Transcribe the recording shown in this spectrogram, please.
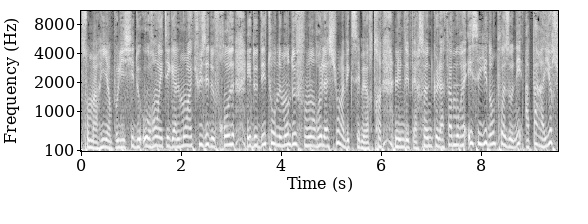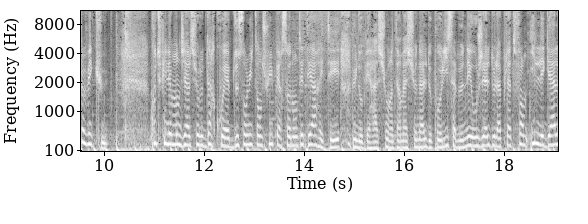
Son mari, un policier de haut rang, est également accusé de fraude et de détournement de fonds en relation avec meurtres. L'une des personnes que la femme aurait essayé d'empoisonner a par ailleurs survécu. Coup de filet mondial sur le dark web. 288 personnes ont été arrêtées. Une opération internationale de police a mené au gel de la plateforme illégale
